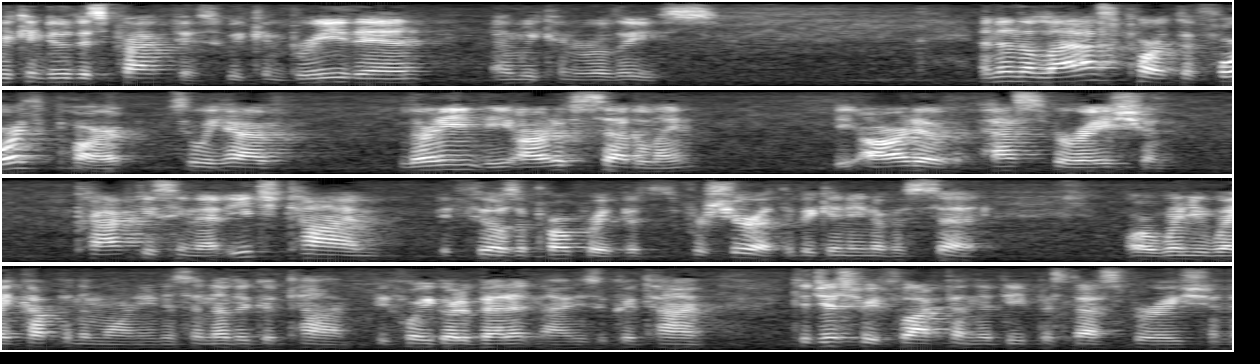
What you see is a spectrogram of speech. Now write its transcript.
we can do this practice. We can breathe in and we can release. And then the last part, the fourth part, so we have learning the art of settling, the art of aspiration, practicing that each time it feels appropriate, but for sure at the beginning of a sit, or when you wake up in the morning is another good time. Before you go to bed at night is a good time to just reflect on the deepest aspiration.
